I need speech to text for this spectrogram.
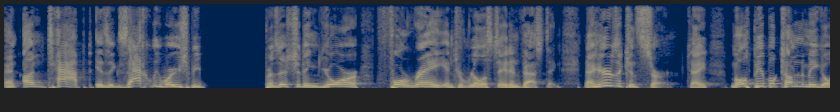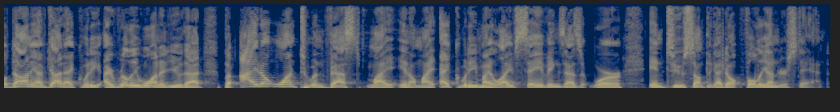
and untapped is exactly where you should be positioning your foray into real estate investing. Now, here's a concern. Okay. Most people come to me, go, Donnie, I've got equity. I really want to do that, but I don't want to invest my, you know, my equity, my life savings, as it were, into something I don't fully understand.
